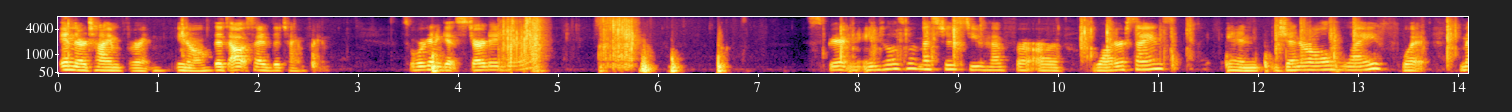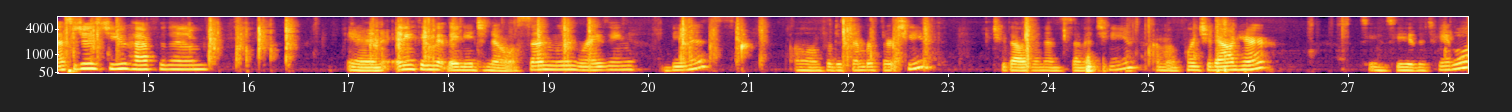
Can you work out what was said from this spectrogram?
in their time frame, you know, that's outside of the time frame. So we're going to get started here. Spirit and angels, what messages do you have for our water signs in general life? What messages do you have for them? And anything that they need to know. Sun, Moon, Rising, Venus um, for December 13th, 2017. I'm going to point you down here so you can see the table.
